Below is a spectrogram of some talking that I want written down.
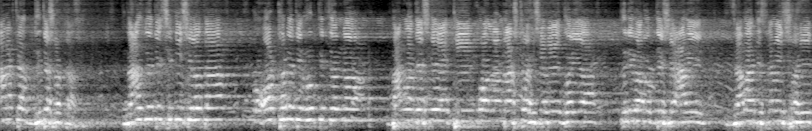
আর একটা দুইটা শর্ত আছে। রাজনৈতিক স্থিতিশীলতা ও অর্থনৈতিক মুক্তির জন্য বাংলাদেশকে একটি কল্যাণ রাষ্ট্র হিসেবে গড়িয়া তুলিবার উদ্দেশ্যে আমি জামাত ইসলামের সহিত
